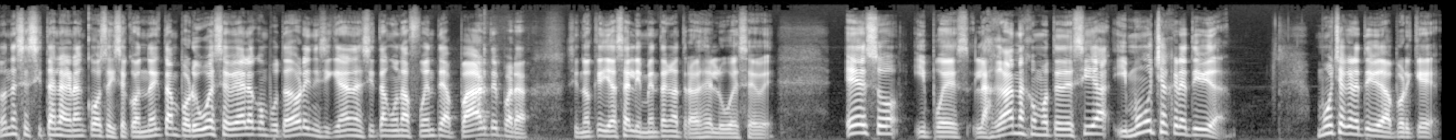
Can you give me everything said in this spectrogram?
No necesitas la gran cosa y se conectan por USB a la computadora y ni siquiera necesitan una fuente aparte para, sino que ya se alimentan a través del USB. Eso y pues las ganas, como te decía, y mucha creatividad. Mucha creatividad porque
